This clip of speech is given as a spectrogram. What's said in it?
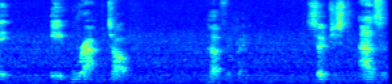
it it wrapped up perfectly. So just as a,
